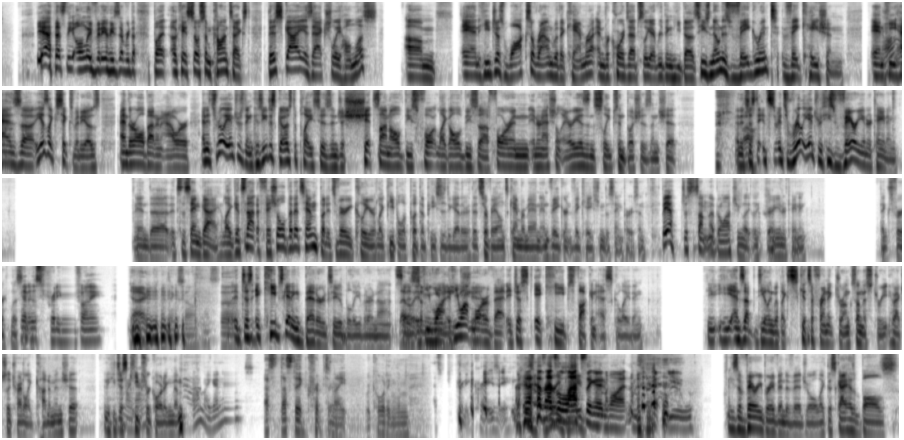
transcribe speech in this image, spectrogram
Yeah, that's the only video he's ever done. But okay, so some context. This guy is actually homeless. Um, and he just walks around with a camera and records absolutely everything he does. He's known as Vagrant Vacation. And he Oh. has uh, he has like six videos, and they're all about an hour. And it's really interesting because he just goes to places and just shits on all of these for like all of these uh, foreign international areas and sleeps in bushes and shit. And it's Wow. just it's it's really interesting. He's very entertaining and uh, it's the same guy. Like it's not official that it's him, but it's very clear. Like people have put the pieces together that surveillance cameraman and vagrant vacation the same person. But yeah, just something I've been watching lately. Very entertaining. Thanks for listening. is pretty funny. Yeah, I, I think so. That's, uh, It just it keeps getting better too, believe it or not. So if you want if you unique want more of that, it just it keeps fucking escalating. He he ends up dealing with like schizophrenic drunks on the street who actually try to like cut him and shit, and he just my keeps God. recording them. Oh my goodness, that's that's their kryptonite. Recording them. That's pretty crazy. That's the last brave. thing I'd want. you. He's a very brave individual. Like this guy has balls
